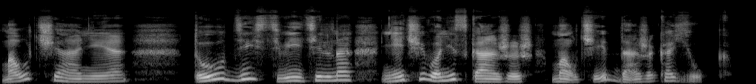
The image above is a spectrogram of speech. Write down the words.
Молчание. Тут действительно ничего не скажешь, молчит даже каюк.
